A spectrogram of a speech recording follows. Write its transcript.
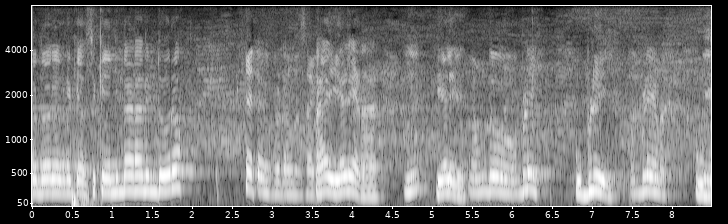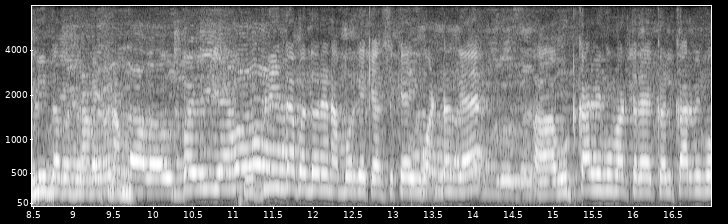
ಬಂದವರು ಅಂದ್ರೆ ಕೆಲಸಕ್ಕೆ ಎಲ್ಲಿಂದ ಅಣ್ಣ ನಿಮ್ದು ಊರು? ಹಾ ಹೇಳಿ ಅಣ್ಣ. ಹೇಳಿ. ನಮ್ದು ಹುಬ್ಳಿ. ಹುಬ್ಳಿ? ಹುಬ್ಳಿ ಅಣ್ಣ. ಹುಬ್ಳಿಯಿಂದ ಬಂದವ್ರೆ ನಮ್ಮ ಹುಬ್ಳಿಯಿಂದ ಬಂದವ್ರೆ ನಮ್ಮೂರಿಗೆ ಕೆಲಸಕ್ಕೆ. ಈಗ ಅಣ್ಣಂಗೆ ವುಡ್ ಕಾರ್ವಿಂಗು ಮಾಡ್ತಾರೆ ಕಲ್ ಕಾರ್ವಿಂಗು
